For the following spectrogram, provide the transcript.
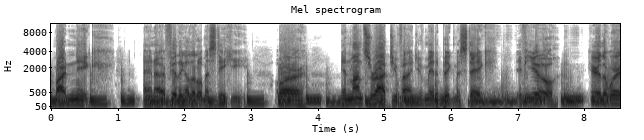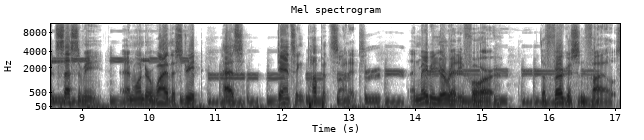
Martinique and are feeling a little mystiquey, or in Montserrat you find you've made a big mistake, if you hear the word sesame and wonder why the street has dancing puppets on it, then maybe you're ready for the Ferguson Files.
